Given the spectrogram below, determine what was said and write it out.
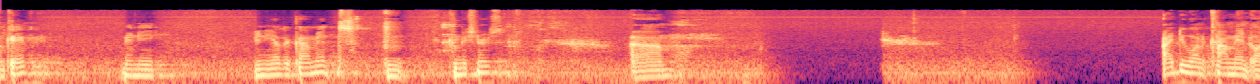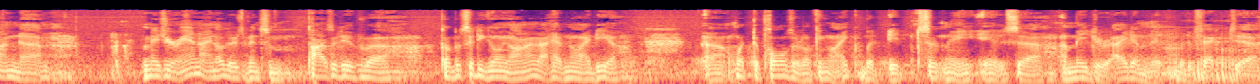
Okay. Any, any other comments, commissioners? Um, I do want to comment on uh, Measure N. I know there's been some positive uh, publicity going on it. I have no idea uh, what the polls are looking like, but it certainly is uh, a major item that would affect uh,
